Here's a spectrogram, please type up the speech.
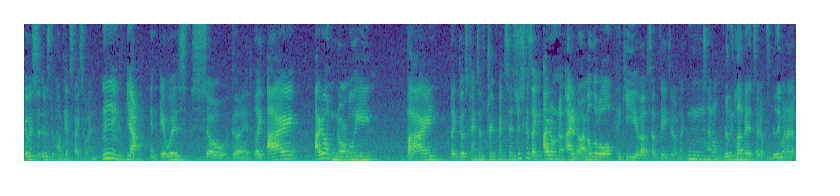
it was it was the pumpkin spice one. I think. Mm, yeah. and it was so good. Like I I don't normally buy like those kinds of drink mixes just because like I don't know I don't know I'm a little picky about some things. You know I'm like mm, I don't really love it, so I don't really want to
